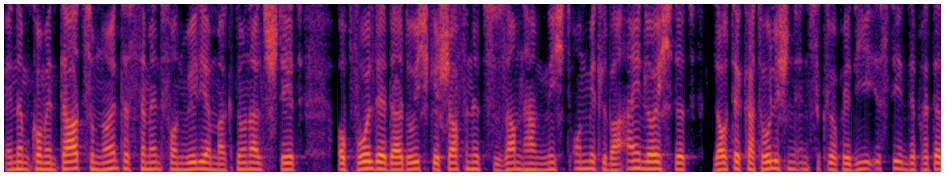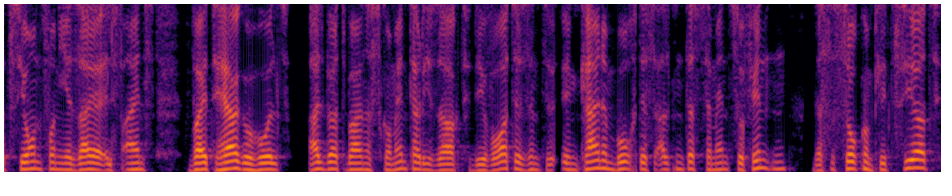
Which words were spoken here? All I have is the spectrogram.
In einem Kommentar zum Neuen Testament von William MacDonald steht, obwohl der dadurch geschaffene Zusammenhang nicht unmittelbar einleuchtet, laut der katholischen Enzyklopädie ist die Interpretation von Jesaja 11.1 weit hergeholt Albert Barnes Commentary sagt, die Worte sind in keinem Buch des Alten Testaments zu finden. Das ist so kompliziert.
